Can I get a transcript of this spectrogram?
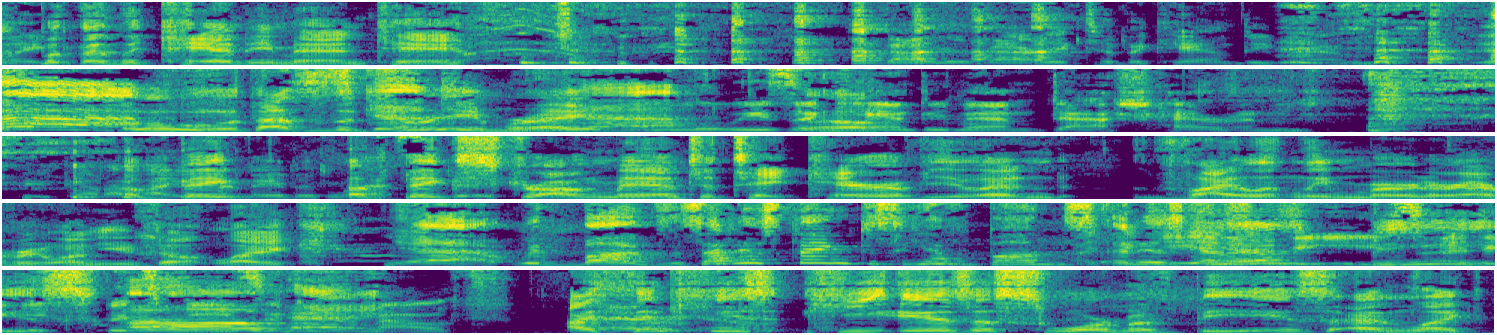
Like, but then the Candyman came. now you're married to the Candyman. Yeah. Ooh, that's the good. dream, right? Yeah. Louisa Candyman dash Heron. You got a, A big, a big, strong man to take care of you and violently murder everyone you don't like. Yeah, with bugs. Is that his thing? Does he have bugs I at think his he has camp? bees. I think he spits Oh, bees into okay. your mouth. I There think we go. he's he is a swarm of bees, and like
